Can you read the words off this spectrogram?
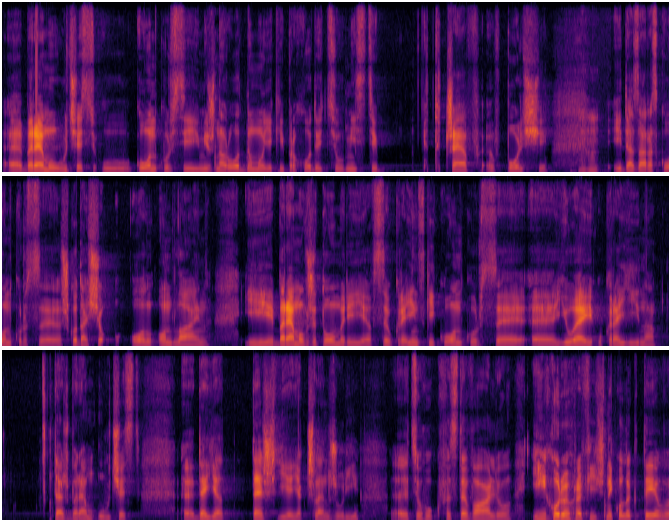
е, беремо участь у конкурсі міжнародному, який проходить у місті Тчев е, в Польщі. Мгм. Іде зараз конкурс, е, шкода, що онлайн. І беремо в Житомирі всеукраїнський конкурс е, е, UA Україна. Теж беремо участь, де я теж є як член журі цього фестивалю. І хореографічний колектив.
